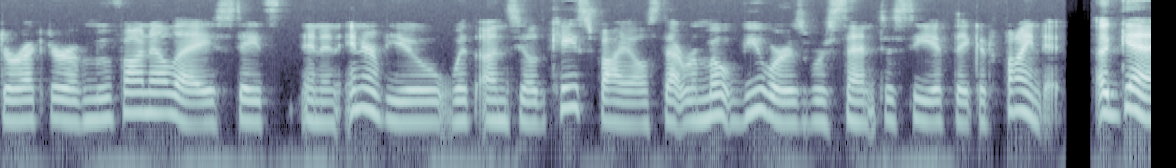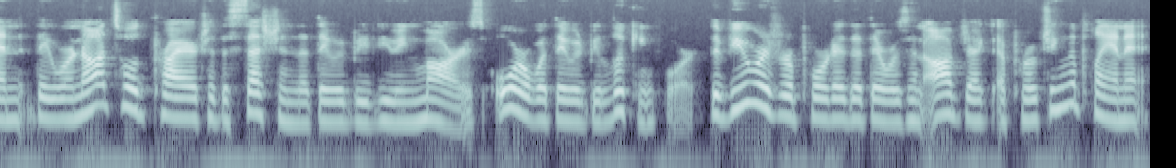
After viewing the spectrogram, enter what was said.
director of MUFON LA, states in an interview with Unsealed Case Files that remote viewers were sent to see if they could find it. Again, they were not told prior to the session that they would be viewing Mars or what they would be looking for. The viewers reported that there was an object approaching the planet,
